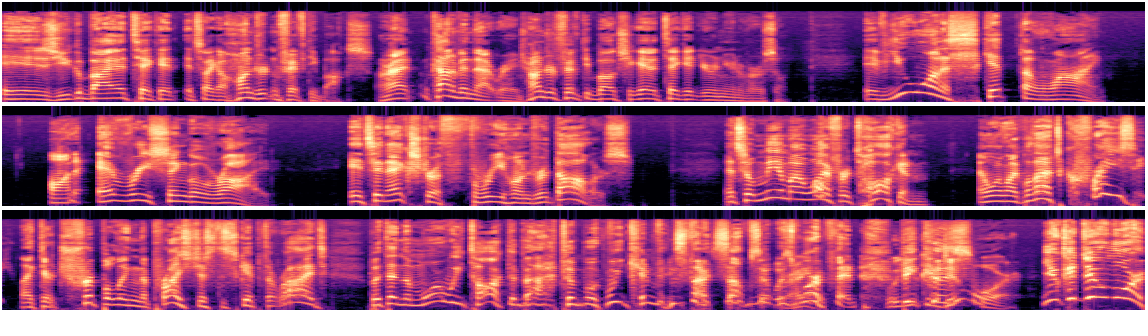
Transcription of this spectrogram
is you could buy a ticket. It's like 150 bucks. All right. I'm kind of in that range. 150 bucks, you get a ticket, you're in Universal. If you want to skip the line on every single ride, it's an extra $300. And so me and my wife are talking, and we're like, well, that's crazy. Like they're tripling the price just to skip the rides. But then the more we talked about it, the more we convinced ourselves it was Right. worth it. Well, you can do more. You could do more.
